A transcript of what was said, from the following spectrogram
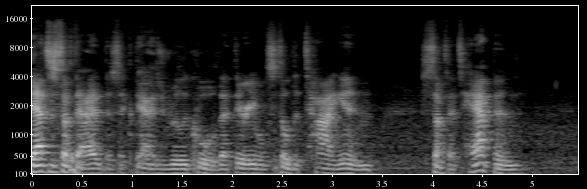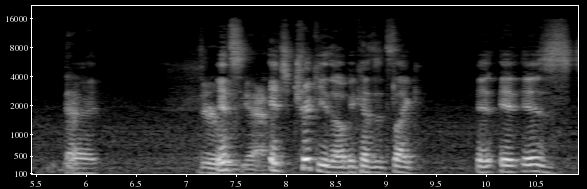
That's the stuff that I, that's like that is really cool that they're able still to tie in stuff that's happened. That right. they're It's yeah. it's tricky though because it's like it, it is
